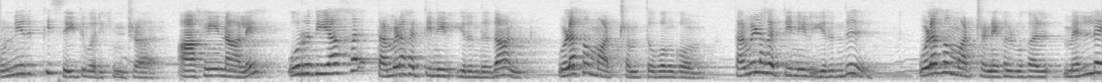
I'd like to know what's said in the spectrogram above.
முன்னிறுத்தி செய்து வருகின்றார். ஆகையினாலே உறுதியாக தமிழகத்தினில் இருந்துதான் உலக மாற்றம் துவங்கும். தமிழகத்தினில் இருந்து உலக மாற்ற நிகழ்வுகள் மெல்ல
